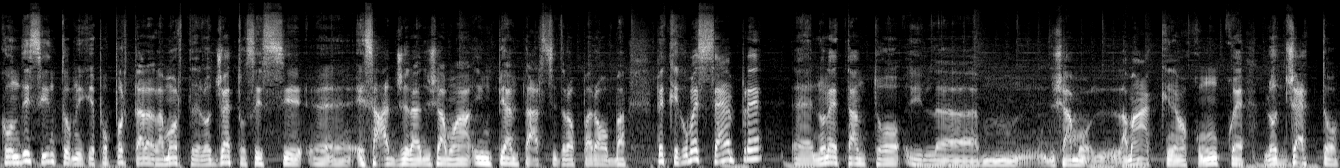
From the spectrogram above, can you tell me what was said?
con dei sintomi che può portare alla morte dell'oggetto se si eh, esagera diciamo a impiantarsi troppa roba. Perché come sempre eh, non è tanto il, mm, diciamo, la macchina o comunque l'oggetto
